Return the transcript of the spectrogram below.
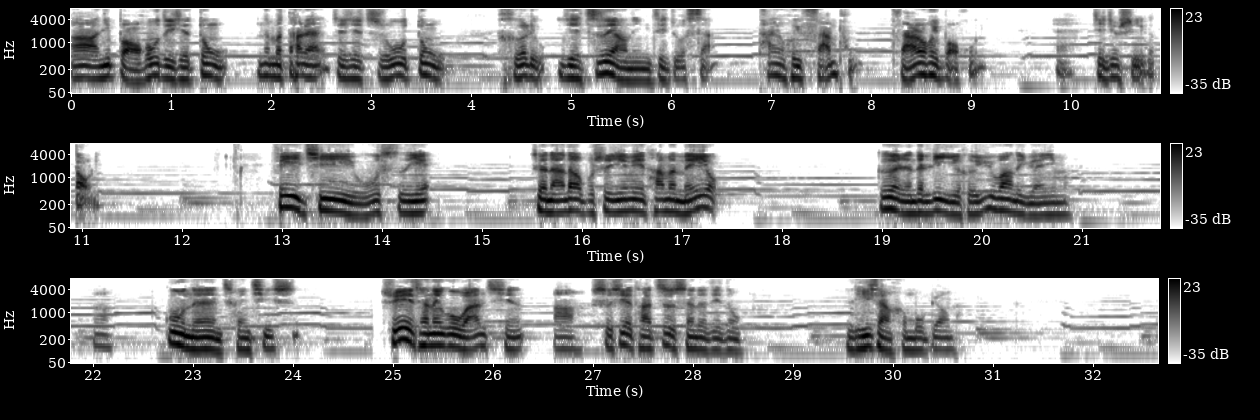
啊，你保护这些动物，那么当然这些植物、动物、河流也滋养了你这座山，它也会反哺，反而会保护你，哎，这就是一个道理。废弃无私耶？这难道不是因为他们没有个人的利益和欲望的原因吗？啊，故能成其事，所以才能够完成啊，实现他自身的这种。理想和目标呢？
